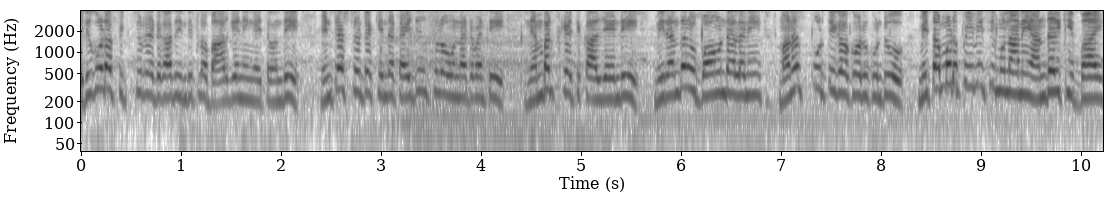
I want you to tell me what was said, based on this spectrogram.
ఇది కూడా ఫిక్స్డ్ రేట్ కాదు. ఇందులో బార్గెనింగ్ అయితే ఉంది. ఇంట్రెస్ట్ ఉంటే కింద టైటిల్స్లో ఉన్నటువంటి నెంబర్స్కి అయితే కాల్ చేయండి. మీరందరూ బాగుండాలని మనస్ఫూర్తిగా కోరుకుంటూ మీ తమ్ముడు పీవీసీ మునాని అందరికీ బాయ్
